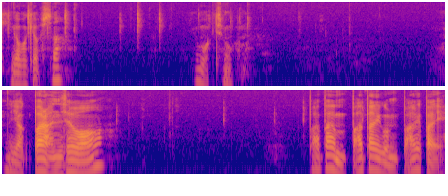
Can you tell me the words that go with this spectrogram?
긴 거밖에 없어? 이거 먹지 뭐. 약발 안 세워? 빨빨이 그럼 빨리빨리.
